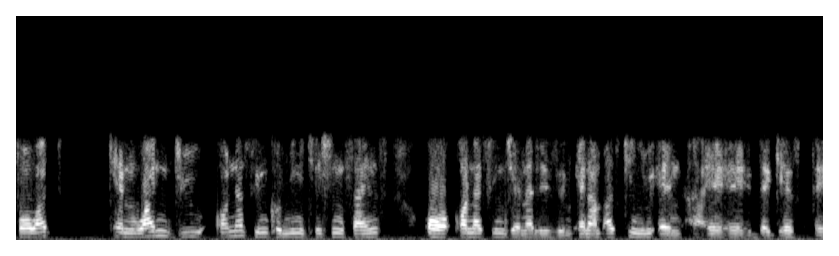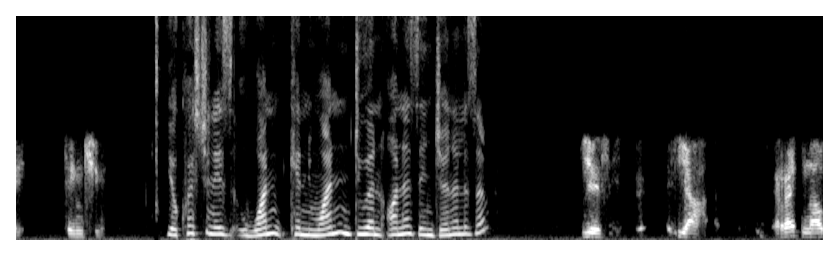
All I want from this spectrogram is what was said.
forward, can one do honors in communication science or honors in journalism? And I'm asking you and uh, uh, the guest there. Thank you. Your question is one can one do an honors in journalism? Yes, yeah. Right now,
